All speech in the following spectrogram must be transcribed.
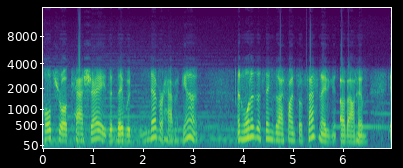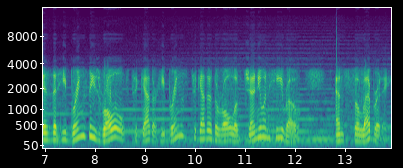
cultural cachet that they would never have again. And one of the things that I find so fascinating about him is that he brings these roles together. He brings together the role of genuine hero and celebrity,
